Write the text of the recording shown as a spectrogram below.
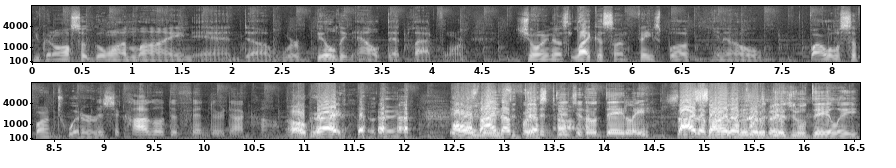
You can also go online, and uh, we're building out that platform. Join us, like us on Facebook. You know Follow us up on Twitter. The ChicagoDefender.com. All right. Okay. Always sign up the for desktop. the Digital Daily. Sign up, sign for, up the for the Digital Daily.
